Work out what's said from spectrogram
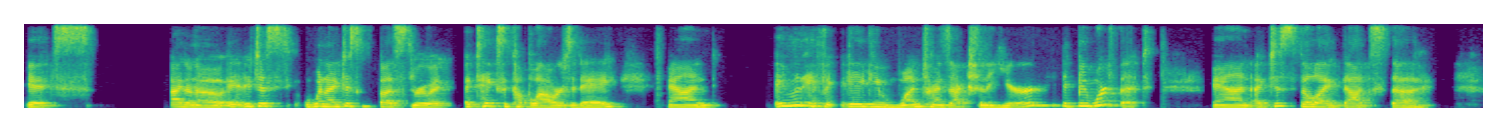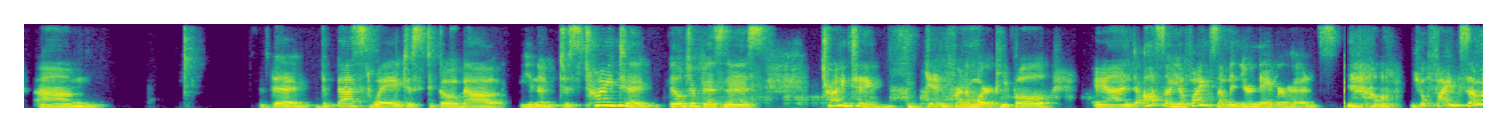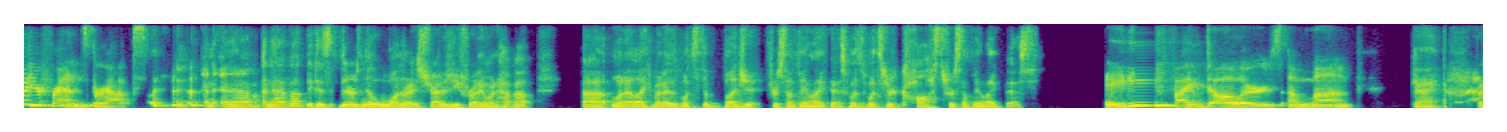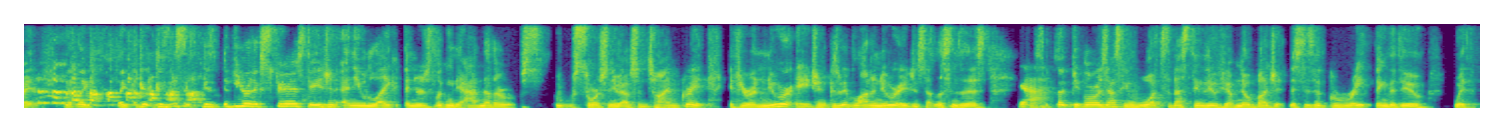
it's I don't know. It, it, just when I just buzz through it, it takes a couple hours a day, and even if it gave you one transaction a year, it'd be worth it. And I just feel like that's the um, the the best way just to go about, you know, just trying to build your business, trying to get in front of more people. And also you'll find some in your neighborhoods, you know, you'll find some of your friends perhaps. and, and, and, how, and how about because there's no one right strategy for anyone. How about uh, what I like about it is what's the budget for something like this? What's what's your cost for something like this? Eighty-five dollars a month. Okay, right? like, like, because this, cause if you're an experienced agent and you like, and you're just looking to add another source, and you have some time, great. If you're a newer agent, because we have a lot of newer agents that listen to this, yeah, people are always asking, what's the best thing to do if you have no budget? This is a great thing to do with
